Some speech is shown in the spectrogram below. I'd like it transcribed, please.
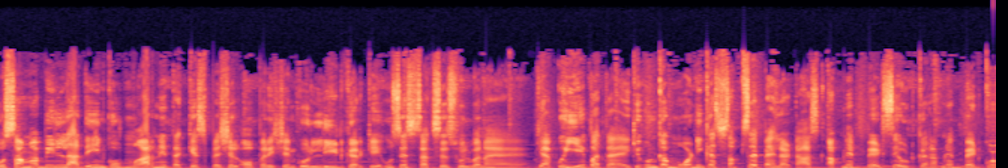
ओसामा बिन लादेन को मारने तक के स्पेशल ऑपरेशन को लीड करके उसे सक्सेसफुल बनाया है। क्या आपको ये पता है कि उनका मॉर्निंग का सबसे पहला टास्क अपने बेड से उठकर अपने बेड को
